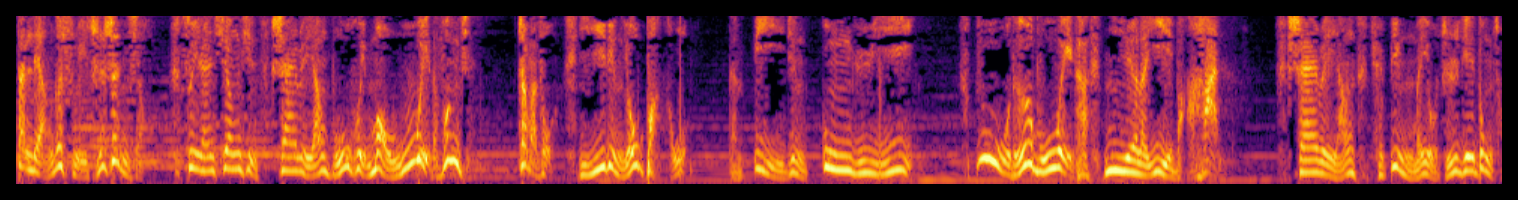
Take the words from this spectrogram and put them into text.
但两个水池甚小。虽然相信山瑞阳不会冒无谓的风险，这么做一定有把握，但毕竟功于一役，不得不为他捏了一把汗。山瑞阳却并没有直接动手，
